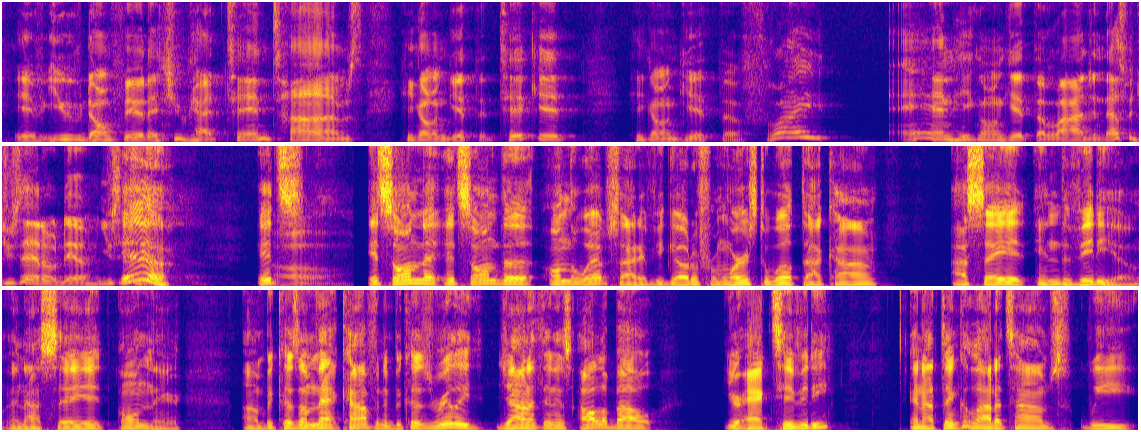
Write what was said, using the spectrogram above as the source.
if you don't feel that you got 10 times, he to get the ticket, he to get the flight, and he gonna get the lodging. That's what you said, Odell. You said yeah. That. It's oh. it's on the it's on the on the website. If you go to fromwordstowealth.com, I say it in the video and I say it on there. Um, because I'm that confident because really, Jonathan, it's all about your activity. And I think a lot of times we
